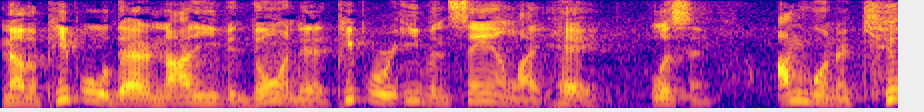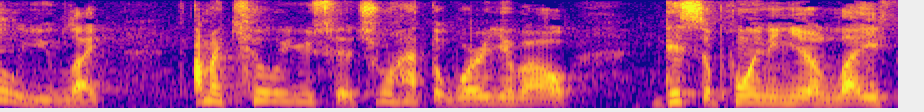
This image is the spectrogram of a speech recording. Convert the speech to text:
Now, the people that are not even doing that, people were even saying, like, hey, listen, I'm going to kill you. Like, I'm going to kill you so that you don't have to worry about disappointing your life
